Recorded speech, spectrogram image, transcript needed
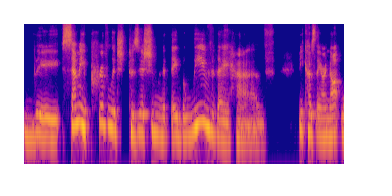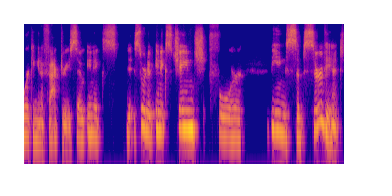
the semi privileged position that they believe they have because they are not working in a factory. So, in ex- sort of in exchange for being subservient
